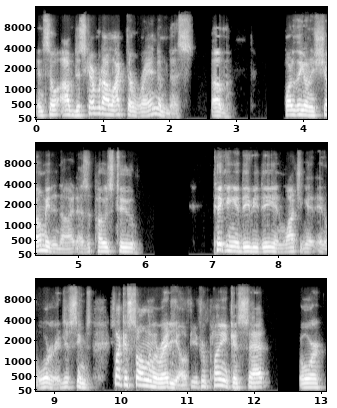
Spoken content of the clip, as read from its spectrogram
And so I've discovered I like the randomness of what are they going to show me tonight as opposed to picking a DVD and watching it in order. It just seems it's like a song on the radio. If, if you're playing a cassette or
